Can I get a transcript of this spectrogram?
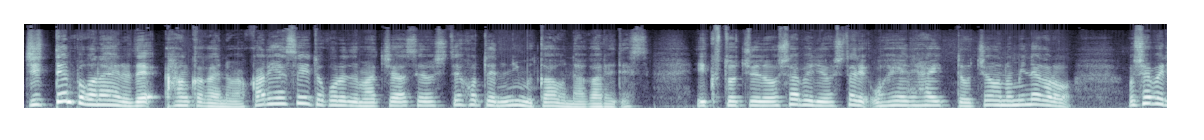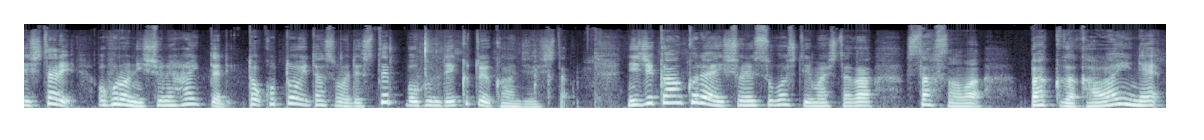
実店舗がないので、繁華街の分かりやすいところで待ち合わせをしてホテルに向かう流れです。行く途中でおしゃべりをしたり、お部屋に入ってお茶を飲みながらおしゃべりしたり、お風呂に一緒に入ったり、とことをいたすまでステップを踏んでいくという感じでした。2時間くらい一緒に過ごしていましたが、スタッフさんは、バッグが可愛いね、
